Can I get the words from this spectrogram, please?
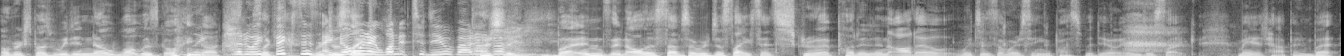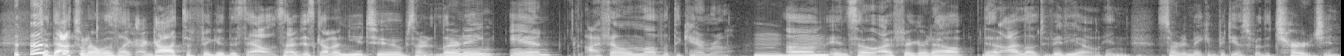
overexposed. But we didn't know what was going Like, on. how do It's I like, fix this? I know like, what I want it to do, but I don't know. pushing buttons and all this stuff. So we're just like said, screw it, put it in auto, which is the worst thing you could possibly do, and just like made it happen. But so that's when I was like, I got to figure this out. So I just got on YouTube, started learning, and I fell in love with the camera. Um, and so I figured out that I loved video and started making videos for the church and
